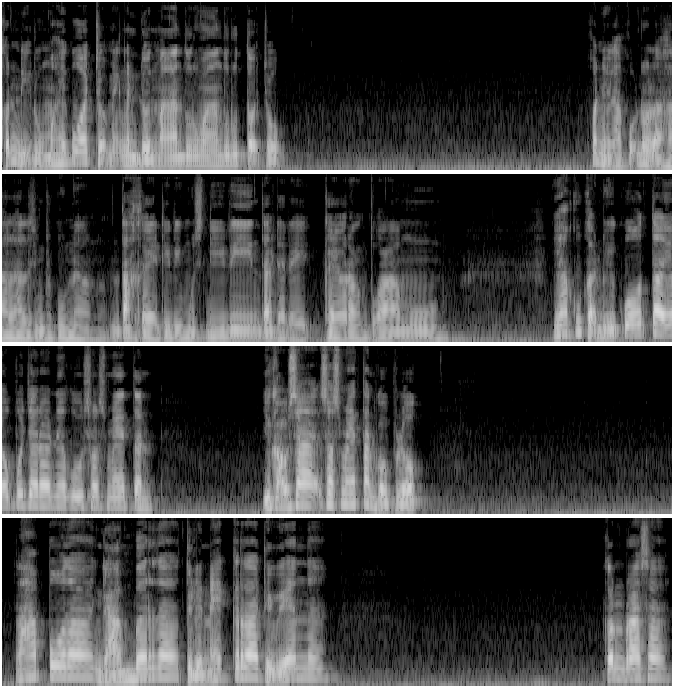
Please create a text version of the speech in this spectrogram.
kan di rumah itu ojo mek ngendon mangan turu mangan turu tok cok kon ya laku lah hal-hal yang berguna entah kayak dirimu sendiri entah dari kayak orang tuamu. Ya aku gak duit kuota ya apa caranya aku sosmedan? Ya gak usah sosmedan goblok. Lapo ta? Gambar ta? Dolen neker ta? Dewean ta? Kon rasa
